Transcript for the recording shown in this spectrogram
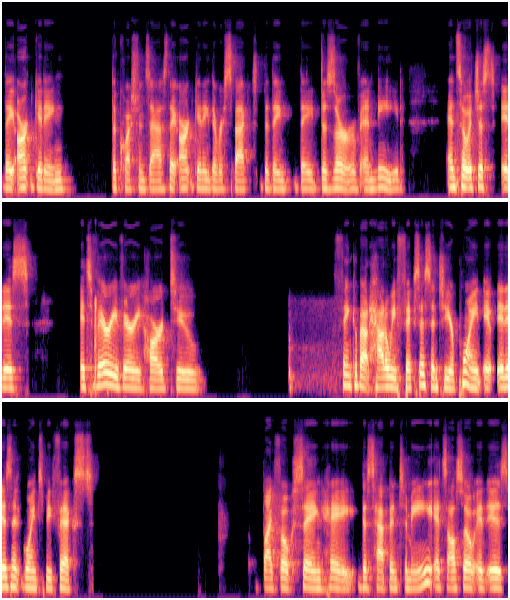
they aren't getting the questions asked. They aren't getting the respect that they they deserve and need. And so it just it is it's very very hard to think about how do we fix this. And to your point it, it isn't going to be fixed by folks saying hey this happened to me. It's also it is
